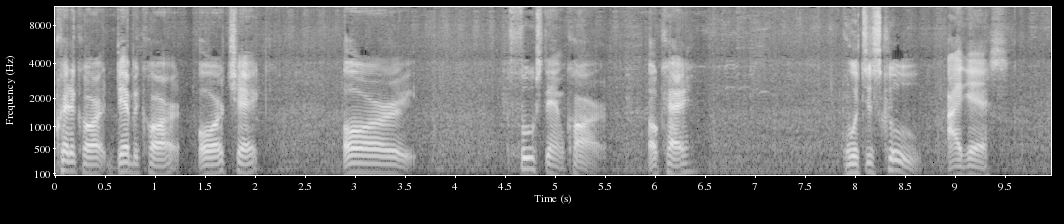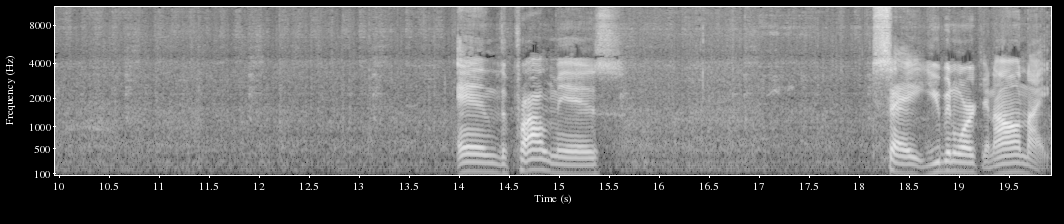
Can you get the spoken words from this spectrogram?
credit card, debit card, or check or food stamp card, okay? Which is cool, I guess. And the problem is, say you've been working all night,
